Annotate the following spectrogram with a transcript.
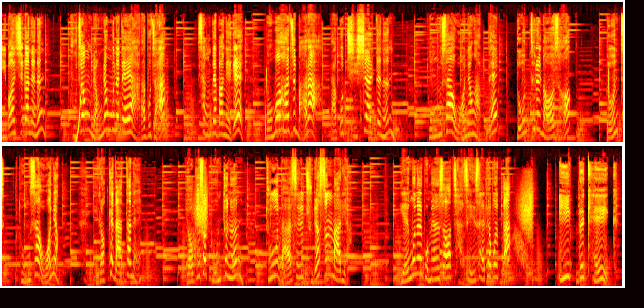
이번 시간에는 부정 명령문에 대해 알아보자 상대방에게 뭐뭐 하지 마라 라고 지시할 때는 동사 원형 앞에 don't를 넣어서 don't 동사 원형 이렇게 나타내 여기서 don't는 두 낫을 줄여 쓴 말이야 예문을 보면서 자세히 살펴볼까? Eat the cake.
